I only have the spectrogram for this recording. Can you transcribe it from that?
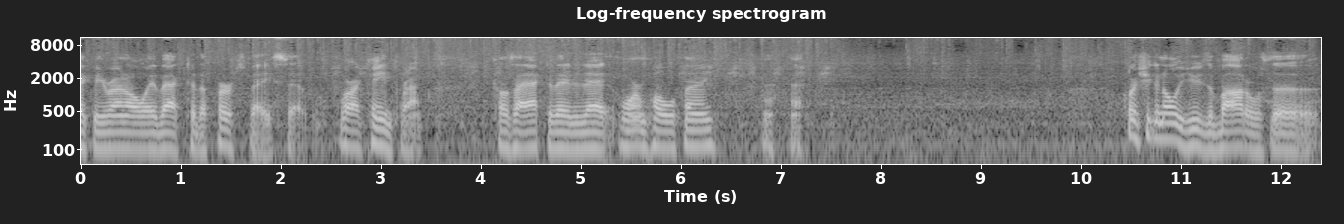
Make me run all the way back to the first base that, where I came from because I activated that wormhole thing. of course, you can always use the bottles to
